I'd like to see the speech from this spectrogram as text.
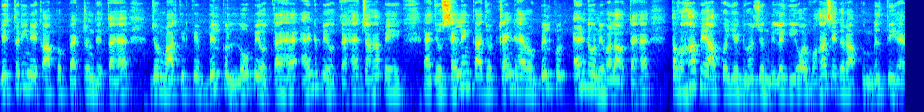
बेहतरीन एक आपको पैटर्न देता है, जो मार्केट के बिल्कुल लो पे होता है एंड पे होता है, जहाँ पे जो सेलिंग का जो ट्रेंड है, वो बिल्कुल एंड होने वाला होता है। तो वहाँ पे आपको ये डिवर्जन मिलेगी और वहाँ से अगर आपको मिलती है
